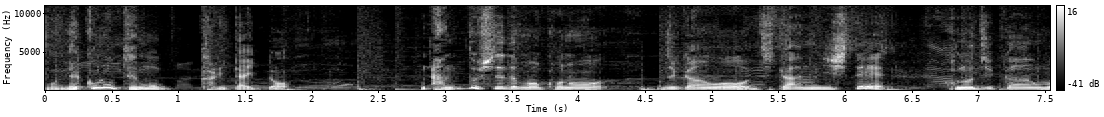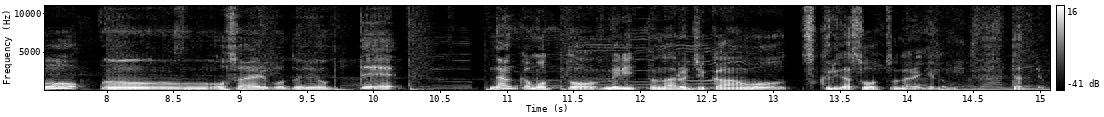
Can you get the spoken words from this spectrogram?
もう猫の手も借りたいと。何としてでもこの時間を時短にしてこの時間をうん抑えることによってなんかもっとメリットのある時間を作り出そうとなるけども。だってこ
